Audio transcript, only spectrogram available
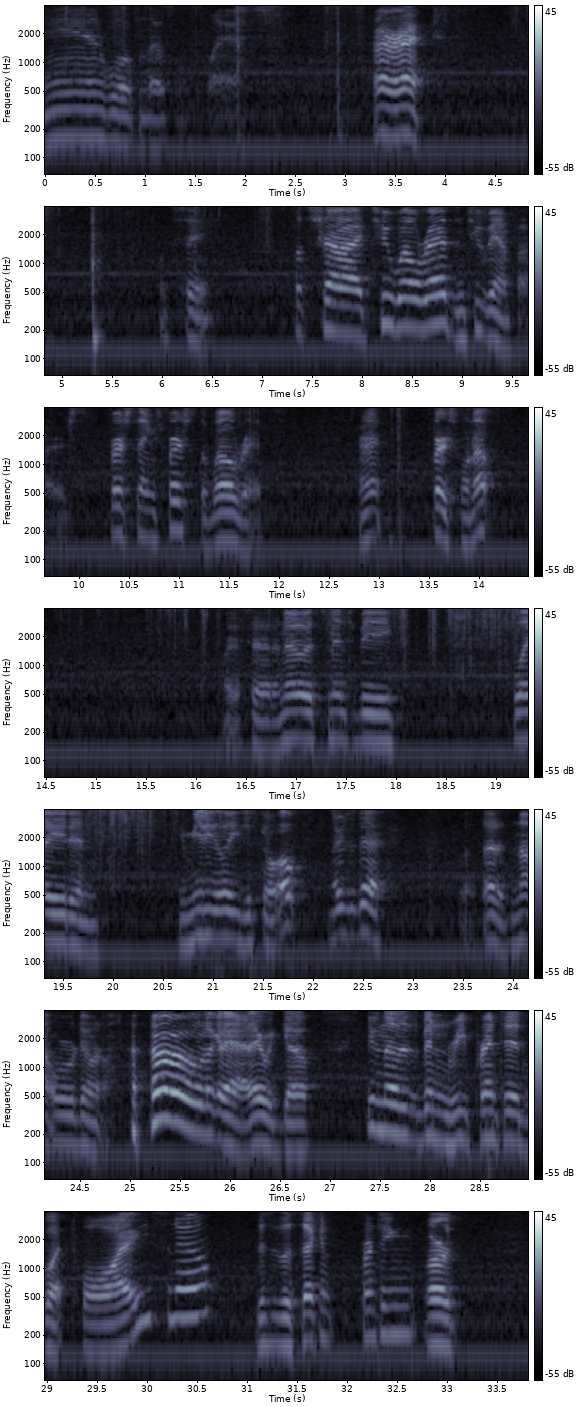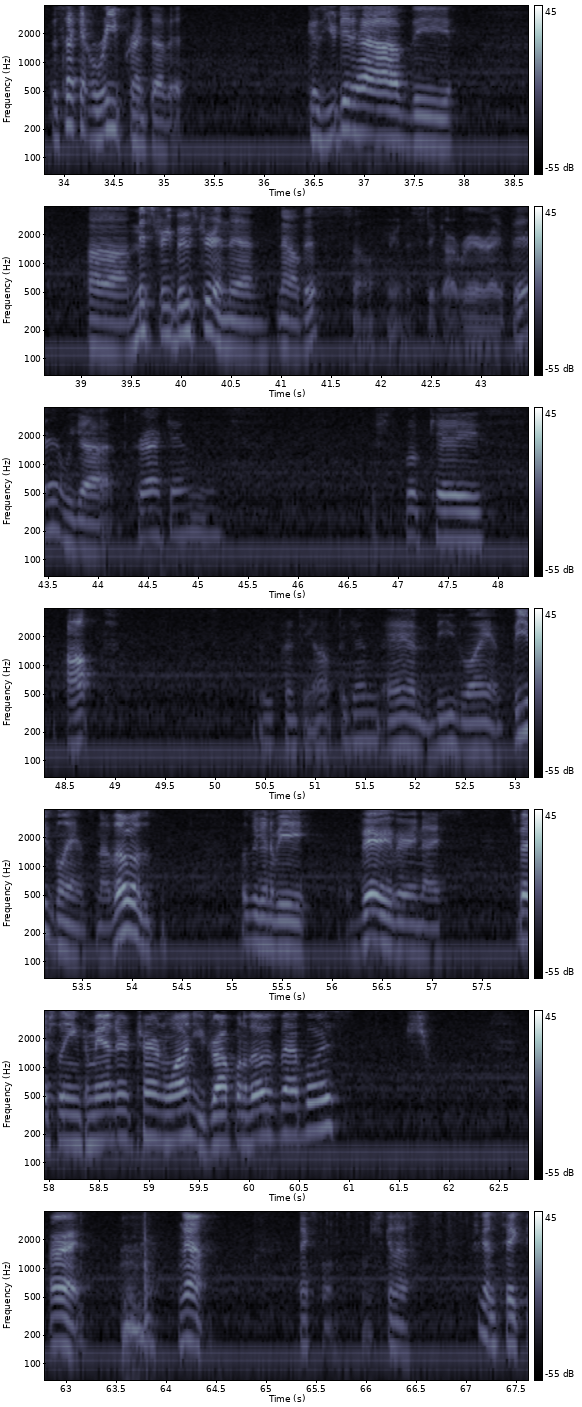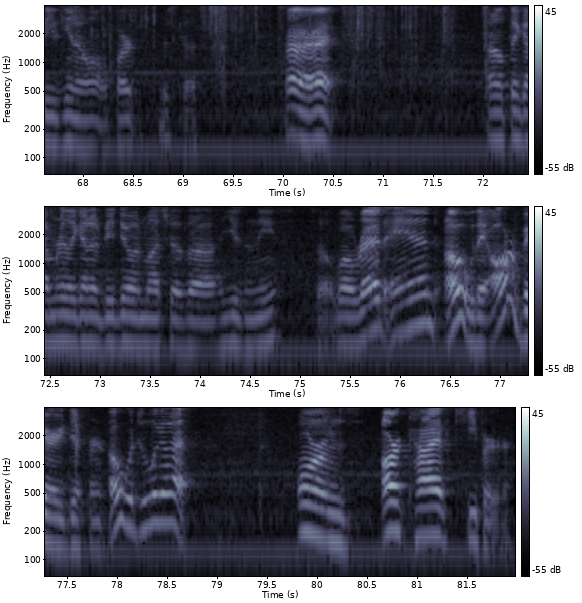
And we'll open those ones last. Alright. Let's see. Let's try two well reds and two vampires. First things first, the well reds. Alright. First one up. Like I said, I know it's meant to be played and you immediately just go, oh, there's a deck. But that is not what we're doing. Oh, look at that. There we go. Even though this has been reprinted, what, twice now? This is the second printing, or the second reprint of it. Because you did have the uh, mystery booster and then now this. So we're going to stick our rare right there. We got Krakens, bookcase, Opt, reprinting Opt again, and these lands. These lands. Now those, those are going to be very, very nice. Especially in Commander. Turn one, you drop one of those bad boys. Alright. now, next one. I'm just gonna just gonna take these, you know, all apart. Just cause. Alright. I don't think I'm really gonna be doing much of uh, using these. So well red and oh they are very different. Oh would you look at that? Ormos Archive Keeper.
